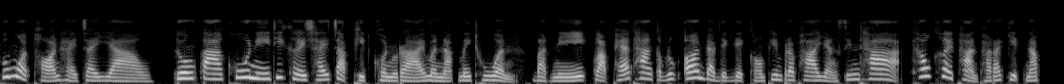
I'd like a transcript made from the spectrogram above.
ผู้หมวดถอนหายใจยาว ดวงตาคู่นี้ที่เคยใช้จับผิดคนร้ายมานับไม่ถ้วน บัดนี้กลับแพ้ทางกับลูกอ้อนแบบเด็กๆ ของพิมประพาอย่างสิ้นท่า เขาเคยผ่านภารกิจนับ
